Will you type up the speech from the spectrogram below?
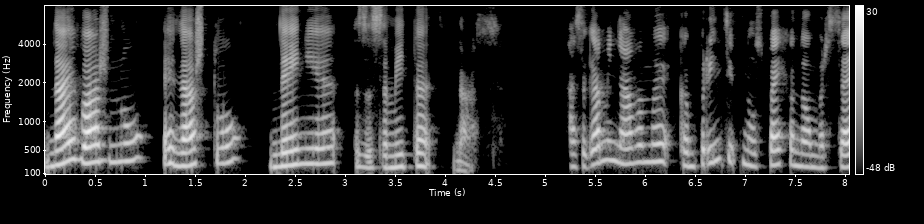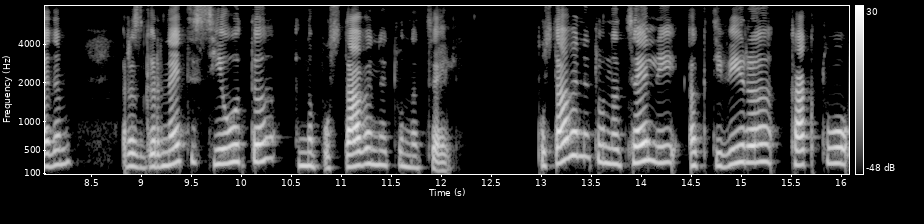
Най-важно е нашето мнение за самите нас. А сега минаваме към принцип на успеха номер 7. Разгърнете силата на поставянето на цели. Поставянето на цели активира както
